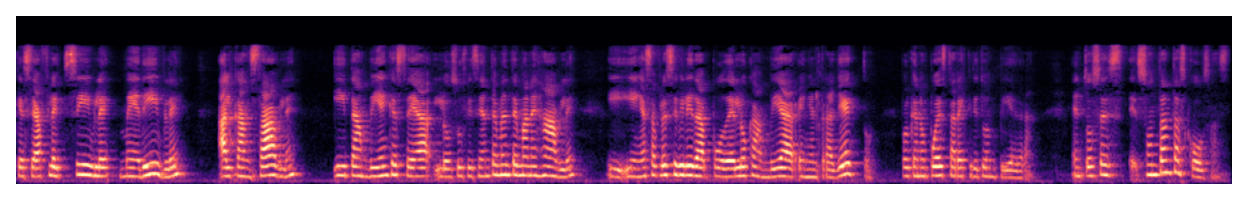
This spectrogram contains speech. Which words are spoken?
que sea flexible, medible, alcanzable y también que sea lo suficientemente manejable y, en esa flexibilidad poderlo cambiar en el trayecto, porque no puede estar escrito en piedra. Entonces, eh, son tantas cosas.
